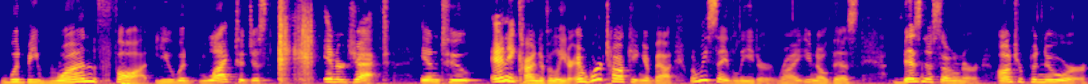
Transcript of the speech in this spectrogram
would be one thought you would like to just interject into any kind of a leader? And we're talking about when we say leader, right? You know this business owner, entrepreneur.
